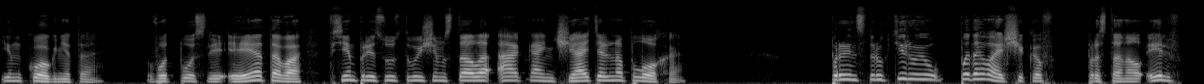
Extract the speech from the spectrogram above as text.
инкогнито. Вот после этого всем присутствующим стало окончательно плохо. «Проинструктирую подавальщиков», — простонал эльф,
